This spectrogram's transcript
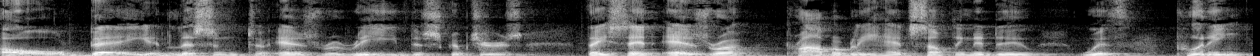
all day and listened to Ezra read the scriptures. They said Ezra probably had something to do with putting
